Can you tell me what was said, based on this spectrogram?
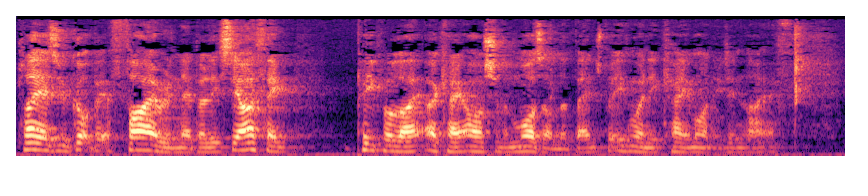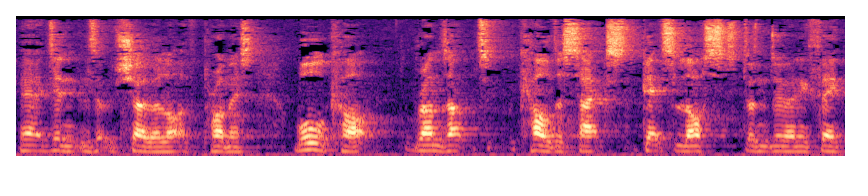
players who've got a bit of fire in their belly. See, I think people like, okay, Arshavin was on the bench, but even when he came on, he didn't like, yeah, it didn't show a lot of promise. Walcott runs up to cul-de-sacs, gets lost, doesn't do anything.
